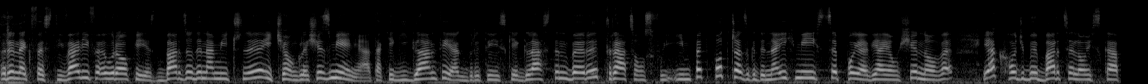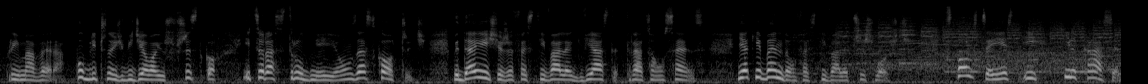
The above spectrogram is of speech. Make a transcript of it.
Rynek festiwali w Europie jest bardzo dynamiczny i ciągle się zmienia. Takie giganty jak brytyjskie Glastonbury tracą swój impet, podczas gdy na ich miejsce pojawiają się nowe, jak choćby barcelońska Primavera. Publiczność widziała już wszystko i coraz trudniej ją zaskoczyć. Wydaje się, że festiwale gwiazd tracą sens. Jakie będą festiwale przyszłości? W Polsce jest ich kilkaset,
